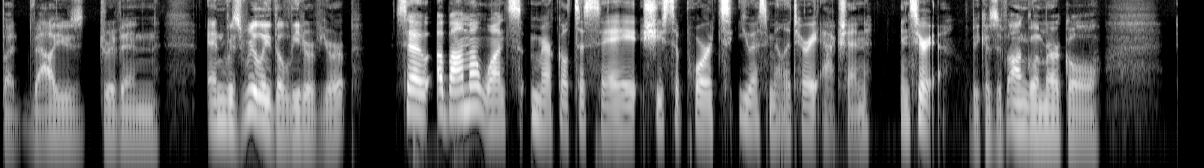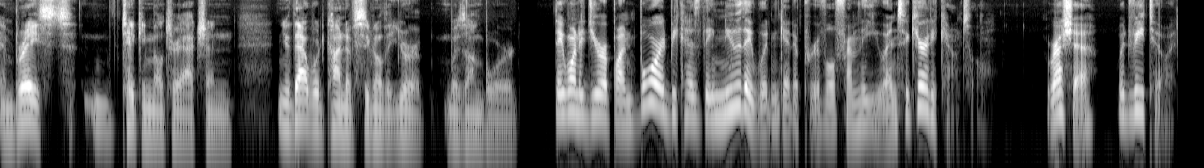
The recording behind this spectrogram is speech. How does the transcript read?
but values driven, and was really the leader of Europe. So Obama wants Merkel to say she supports U.S. military action in Syria. Because if Angela Merkel embraced taking military action, you know that would kind of signal that Europe was on board. They wanted Europe on board because they knew they wouldn't get approval from the UN Security Council. Russia would veto it.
